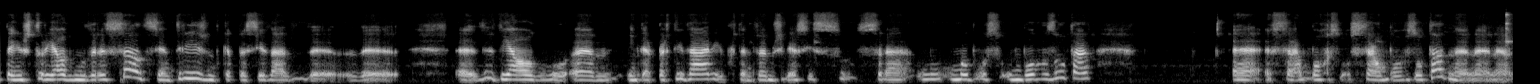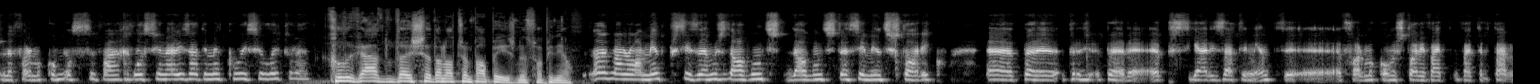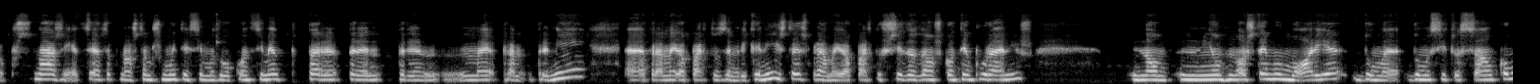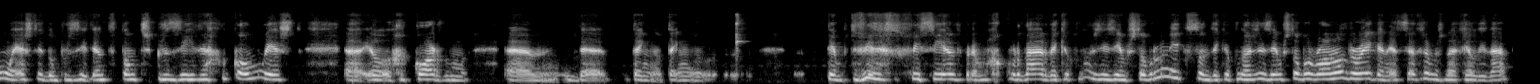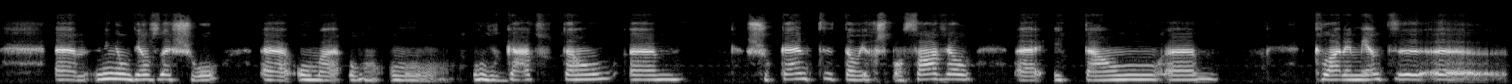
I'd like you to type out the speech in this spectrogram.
Tem um historial de moderação, de centrismo, de capacidade de, de, eh, de diálogo um, ehm, interpartidário, portanto vamos ver se isso será um bom resultado uh, será, um bom, será um bom resultado na, na, na, forma como ele se vai relacionar exatamente com esse eleitorado. Que legado deixa Donald Trump ao país, na sua opinião? Nós normalmente precisamos de algum, de algum distanciamento histórico Uh, para, para, para, apreciar exatamente uh, a forma como a história vai, vai tratar o personagem, etc., porque nós estamos muito em cima do acontecimento para, para, para, para, para mim, uh, para a maior parte dos americanistas, para a maior parte dos cidadãos contemporâneos, não, nenhum de nós tem memória de uma, de uma situação como esta e de um presidente tão desprezível como este. Uh, eu recordo-me, um, tenho, tenho tempo de vida suficiente para me recordar daquilo que nós dizíamos sobre o Nixon, daquilo que nós dizíamos sobre o Ronald Reagan, etc., mas na realidade um, nenhum deles deixou uh, uma, um, um, um, legado tão chocante, tão irresponsável, uh, e tão uh, claramente uh,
